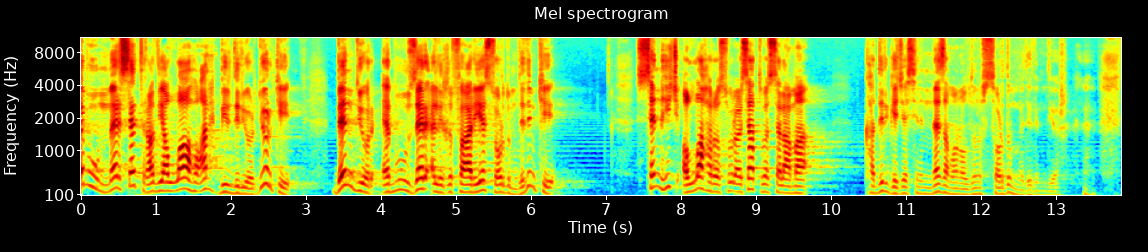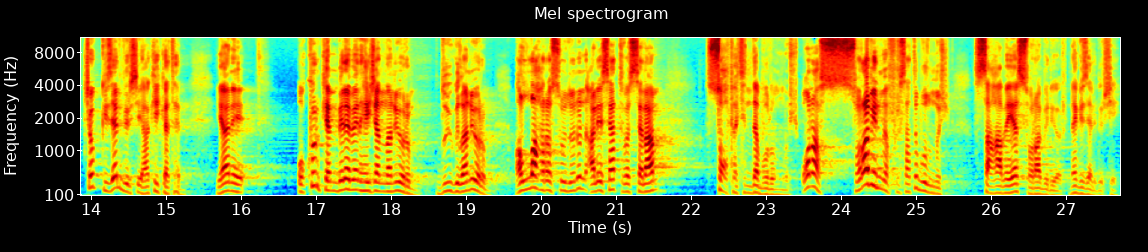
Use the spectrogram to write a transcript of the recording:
Ebu Merset radıyallahu anh bildiriyor. Diyor ki ben diyor Ebu Zer el-Gıfari'ye sordum. Dedim ki sen hiç Allah Resulü aleyhissalatü vesselama Kadir gecesinin ne zaman olduğunu sordun mu dedim diyor. Çok güzel bir şey hakikaten. Yani okurken bile ben heyecanlanıyorum, duygulanıyorum. Allah Resulü'nün aleyhissalatü vesselam sohbetinde bulunmuş. Ona sorabilme fırsatı bulmuş. Sahabeye sorabiliyor. Ne güzel bir şey.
